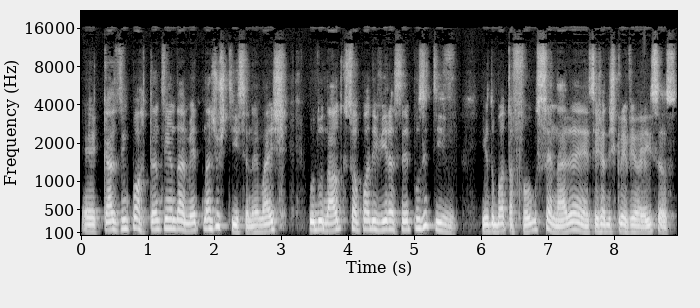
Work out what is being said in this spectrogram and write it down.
é, casos importantes em andamento na justiça, né? Mas o do Náutico só pode vir a ser positivo. E o do Botafogo, o cenário é, você já descreveu aí, Celso,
